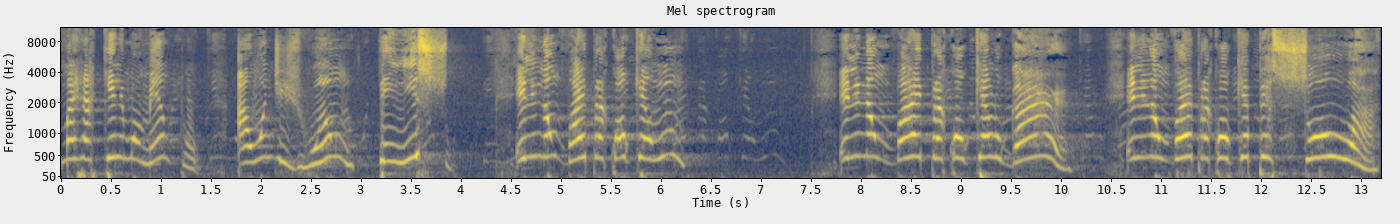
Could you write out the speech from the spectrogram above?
Mas naquele momento, aonde João tem isso, ele não vai para qualquer um. Ele não vai para qualquer lugar. Ele não vai para qualquer pessoa.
